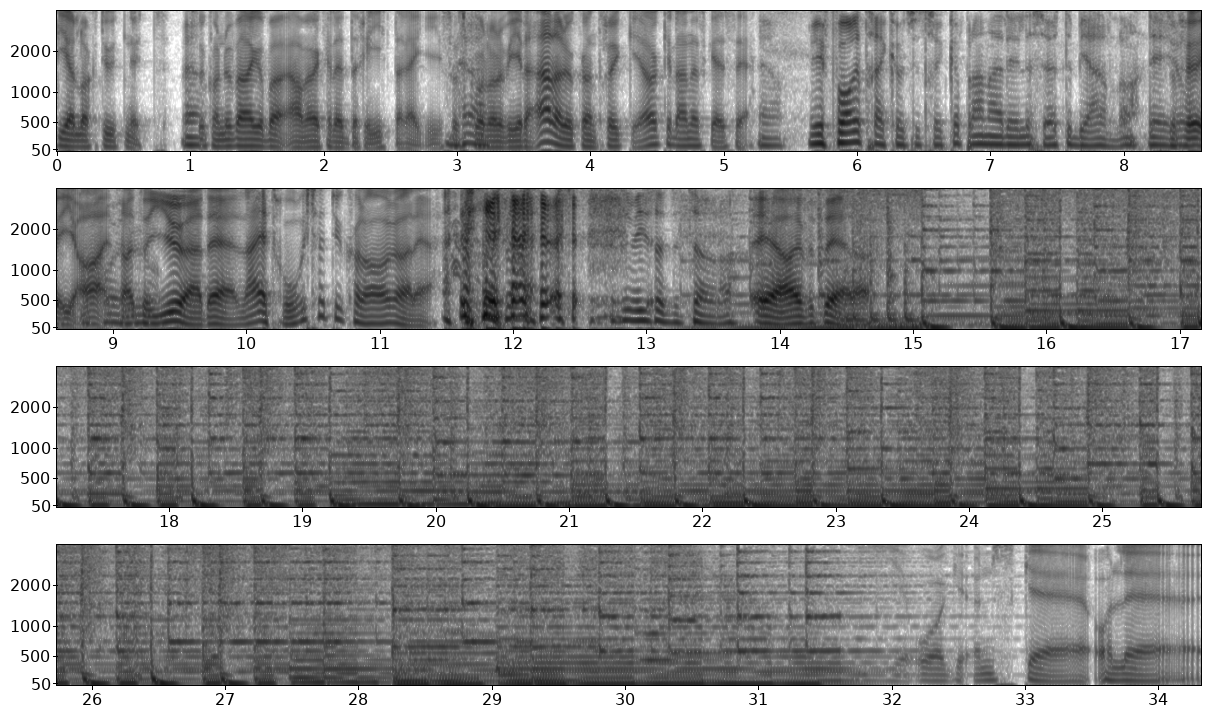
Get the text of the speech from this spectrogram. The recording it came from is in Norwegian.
de har lagt ut nytt. Ja. Så kan du velge bare Ja, men hva, det driter jeg i. Så scroller du videre. Eller du kan trykke Ja, ok, denne skal jeg se. Ja. Vi foretrekker at du trykker på den lille søte bjellen, da. Det er jo- ja, så, altså, jo- gjør det. Nei, jeg tror ikke at du klarer det. Så viser at du tør, da. ja, jeg får se, da.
